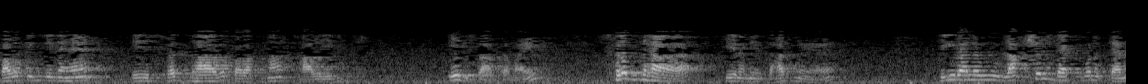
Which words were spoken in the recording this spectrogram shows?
පවතින්නේ නැහැ. ඒ ශ්‍රද්ධාව පවත්නා කාලයේදී. ඒ නිසා තමයි ශ්‍රද්ධා කියන මේ ධර්මය පිළිබඳ වූ ලක්ෂණ දක්වන තැන.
